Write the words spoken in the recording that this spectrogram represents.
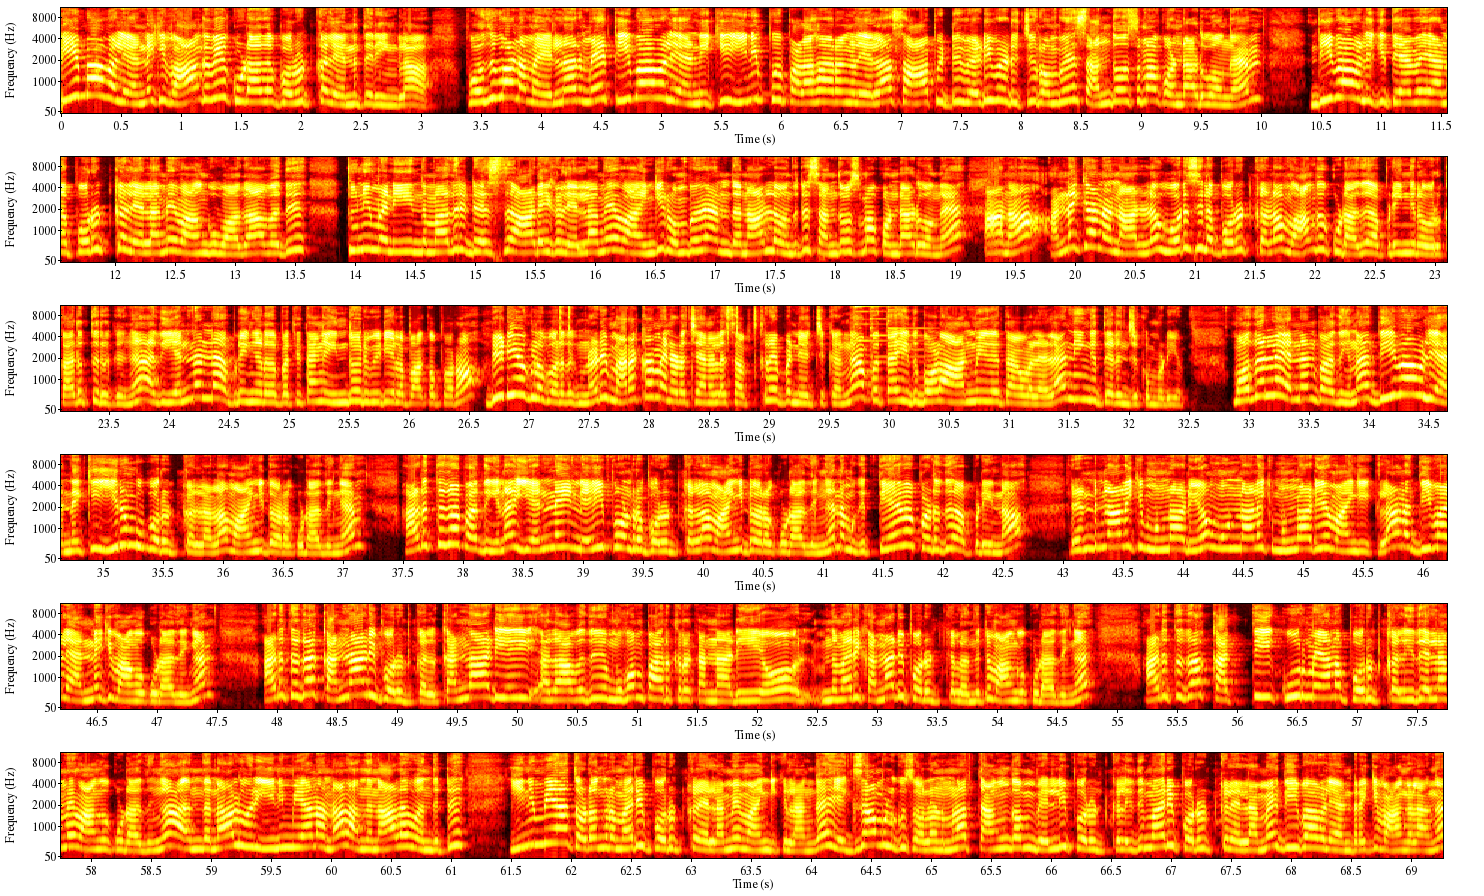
தீபாவளி அன்னைக்கு வாங்கவே கூடாத பொருட்கள் என்ன தெரியுங்களா? பொதுவாக நம்ம எல்லாருமே தீபாவளி அன்னைக்கு இனிப்பு பலகாரங்களை எல்லாம் சாப்பிட்டு வெடி வெடித்து ரொம்பவே சந்தோஷமாக கொண்டாடுவோங்க. தீபாவளிக்கு தேவையான பொருட்கள் எல்லாமே வாங்குவோம். அதாவது துணிமணி இந்த மாதிரி ட்ரெஸ்ஸு ஆடைகள் எல்லாமே வாங்கி ரொம்பவே அந்த நாளில் வந்துட்டு சந்தோஷமாக கொண்டாடுவோங்க. ஆனால் அன்னைக்கான நாளில் ஒரு சில பொருட்கள்லாம் வாங்கக்கூடாது அப்படிங்கிற ஒரு கருத்து இருக்குங்க. அது என்னென்ன அப்படிங்கிறத பற்றி தாங்க இந்த ஒரு வீடியோவில் பார்க்க போகிறோம் வீடியோக்குள்ளே போகிறதுக்கு முன்னாடி மறக்காமல் என்னோட சேனலை சப்ஸ்கிரைப் பண்ணி வச்சுக்கோங்க. அப்போ தான் இது போல் ஆன்மீக தகவல் எல்லாம் நீங்கள் தெரிஞ்சுக்க முடியும். முதல்ல என்னன்னு பார்த்தீங்கன்னா தீபாவளி அன்னைக்கு இரும்பு பொருட்கள் எல்லாம் வாங்கிட்டு வரக்கூடாதுங்க. அடுத்ததாக பார்த்தீங்கன்னா எண்ணெய் நெய் போன்ற பொருட்கள்லாம் வாங்கிட்டு வரக்கூடாதுங்க. நமக்கு தேவைப்படுது அப்படின்னா ரெண்டு நாளைக்கு முன்னாடியோ மூணு நாளைக்கு முன்னாடியோ வாங்கிக்கலாம். ஆனால் தீபாவளி அன்னைக்கு வாங்கக்கூடாதுங்க. அடுத்ததாக கண்ணாடி பொருட்கள். கண்ணாடி அதாவது முகம் பார்க்குற கண்ணாடியோ இந்த மாதிரி கண்ணாடி பொருட்கள் வந்துட்டு வாங்கக்கூடாதுங்க. அடுத்ததாக கத்தி கூர்மையான பொருட்கள் இது எல்லாமே வாங்கக்கூடாதுங்க. அந்த நாள் ஒரு இனிமையான நாள். அந்த நாளை வந்துட்டு இனிமையாக தொடங்குற மாதிரி பொருட்கள் எல்லாமே வாங்கிக்கலாங்க. எக்ஸாம்பிளுக்கு சொல்லணும்னா தங்கம் வெள்ளி பொருட்கள் இது மாதிரி பொருட்கள் எல்லாமே தீபாவளி அன்றைக்கு வாங்கலாங்க.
